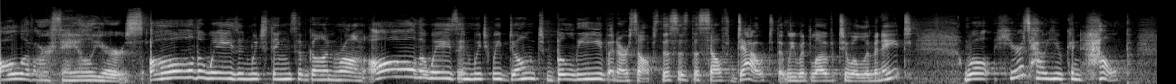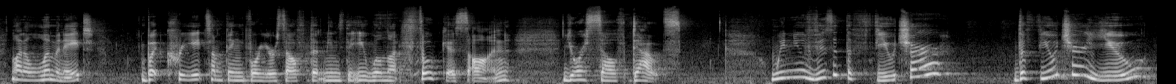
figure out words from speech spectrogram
all of our failures, all the ways in which things have gone wrong, all the ways in which we don't believe in ourselves. This is the self doubt that we would love to eliminate. Well, here's how you can help, not eliminate, but create something for yourself that means that you will not focus on your self doubts. When you visit the future, the future you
